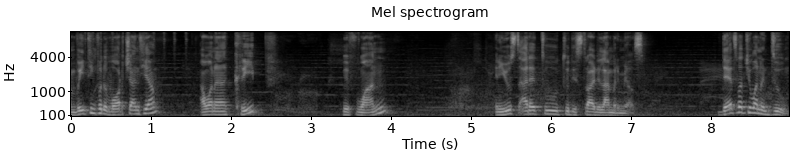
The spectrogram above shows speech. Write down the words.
I'm waiting for the war chant here. I wanna creep with one and use the other two to destroy the lumber mills. That's what you want to do.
